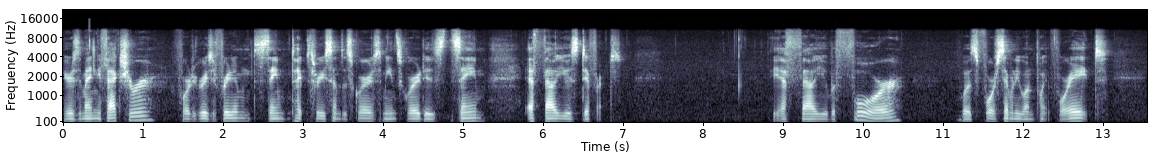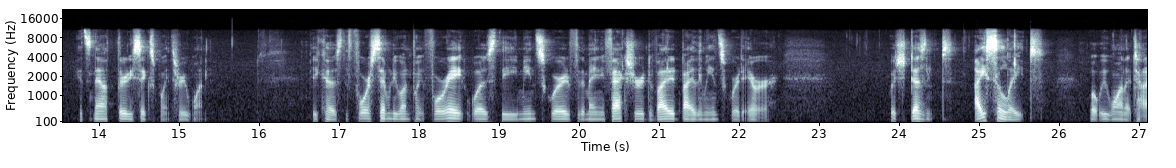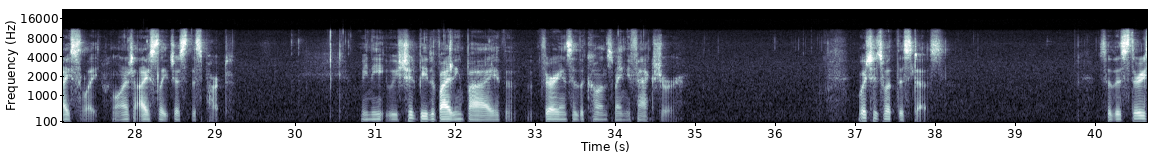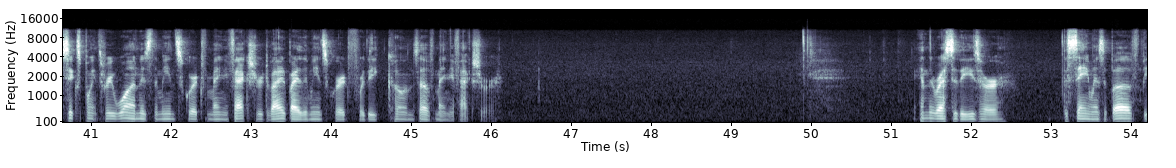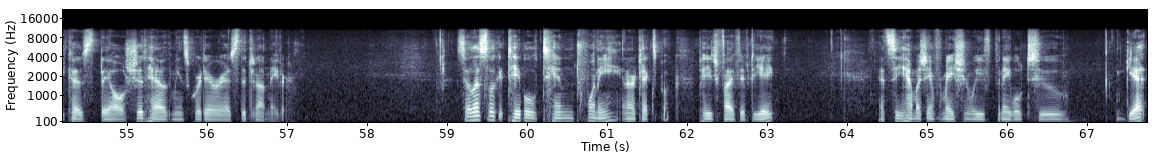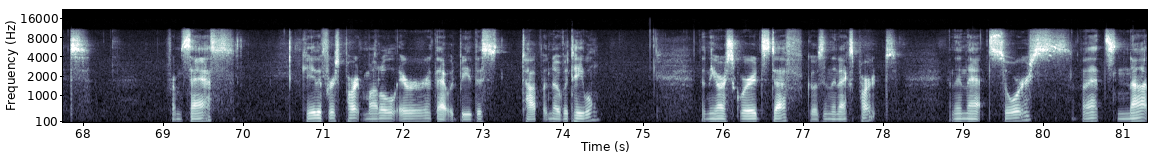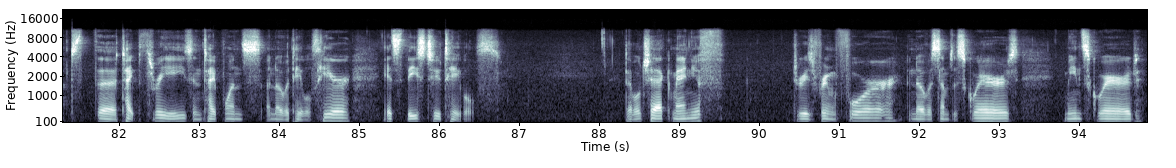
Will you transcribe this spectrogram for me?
Here's the manufacturer, 4 degrees of freedom, same type 3 sums of squares, mean squared is the same, f value is different. The f value before was 471.48, it's now 36.31 because the 471.48 was the mean squared for the manufacturer divided by the mean squared error, which doesn't isolate what we want it to isolate. We want it to isolate just this part. We need we should be dividing by the variance of the cone's manufacturer, which is what this does. So this 36.31 is the mean squared for manufacturer divided by the mean squared for the cones of manufacturer. And the rest of these are the same as above because they all should have the mean squared error as the denominator. So let's look at table 1020 in our textbook, page 558. Let's see how much information we've been able to get from SAS. Okay, the first part, model error, that would be this top ANOVA table. Then the R squared stuff goes in the next part. And then that source, that's not the type 3s and type 1s ANOVA tables here. It's these two tables. Double check manuf, degrees of freedom 4, ANOVA sums of squares, mean squared,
